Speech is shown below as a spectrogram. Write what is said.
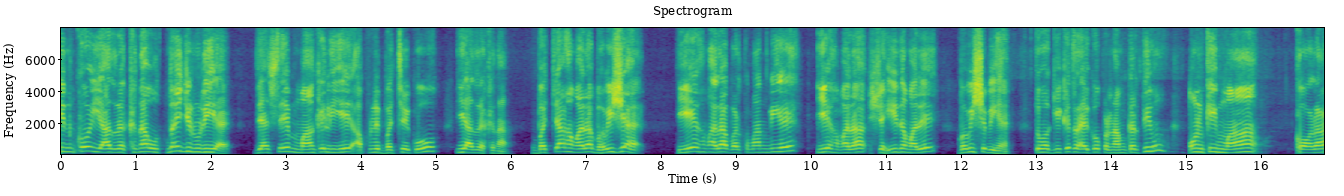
इनको याद रखना उतना ही जरूरी है जैसे माँ के लिए अपने बच्चे को याद रखना बच्चा हमारा भविष्य है ये हमारा वर्तमान भी है ये हमारा शहीद हमारे भविष्य भी है तो हकीकत राय को प्रणाम करती हूँ उनकी माँ कौरा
